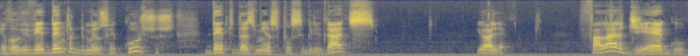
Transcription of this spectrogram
Eu vou viver dentro dos meus recursos, dentro das minhas possibilidades. E olha, falar de ego,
